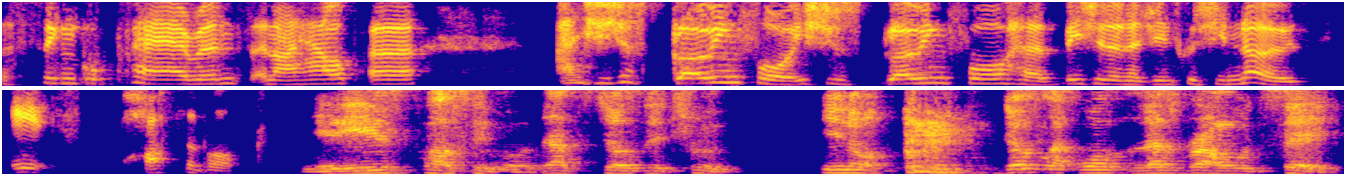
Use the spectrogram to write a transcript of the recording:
a single parent, and I help her. And she's just going for it. She's just going for her vision and her dreams because she knows it's possible. It is possible. That's just the truth. You know, just like what Les Brown would say,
